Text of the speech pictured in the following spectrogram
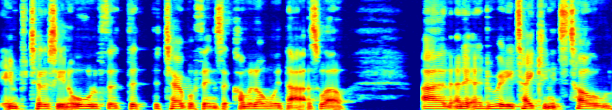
infertility and all of the, the, the terrible things that come along with that as well. And, and it had really taken its toll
